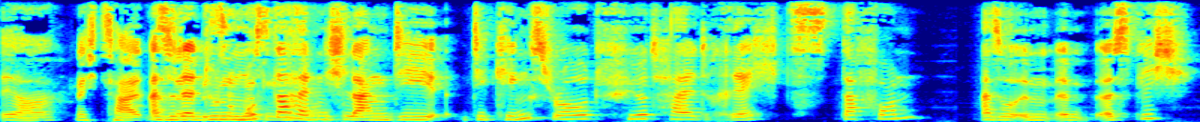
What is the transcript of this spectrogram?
ja. Vielleicht zahlt Also der, du musst da halt so. nicht lang. Die, die Kings Road führt halt rechts davon. Also im, im östlich.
